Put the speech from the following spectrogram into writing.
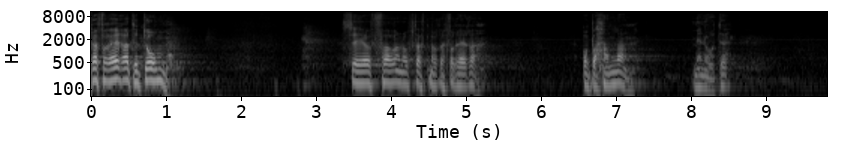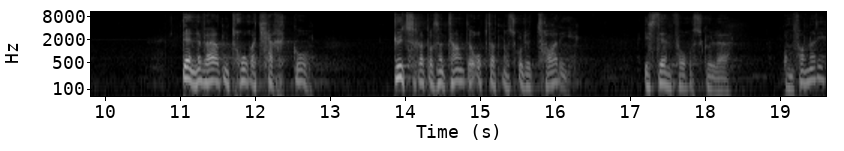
referere til dom, så er faren opptatt med å referere og behandle han med nåde. Denne verden tror at Kirka, Guds representant, er opptatt med å skulle ta dem istedenfor å skulle omfavne dem.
